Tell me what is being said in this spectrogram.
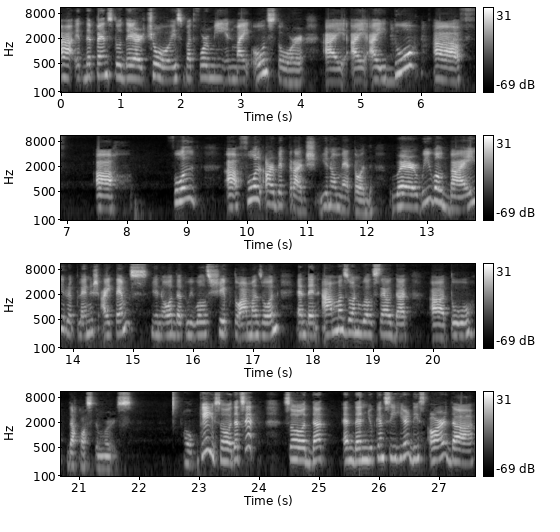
uh, it depends to their choice. But for me in my own store, I, I, I do uh, uh, full, uh, full arbitrage, you know, method where we will buy replenish items, you know, that we will ship to Amazon and then Amazon will sell that uh, to the customers. Okay, so that's it. So that, and then you can see here, these are the,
